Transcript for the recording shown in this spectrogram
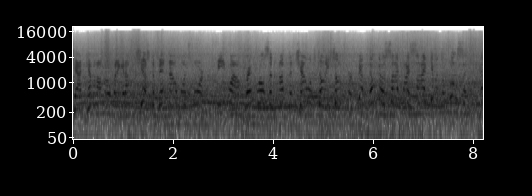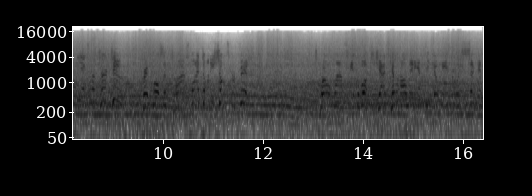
Chad Kavanaugh opening it up just a bit now once more. Meanwhile, Greg Wilson up to challenge Donny Schatz for fifth. They'll go side by side, give it to Wilson at the exit of turn two. Greg Wilson drives by Donny Schatz for fifth. 12 laps in the books. Chad Kavanaugh leading Enrico Abreu in second.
